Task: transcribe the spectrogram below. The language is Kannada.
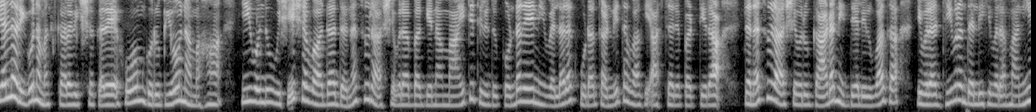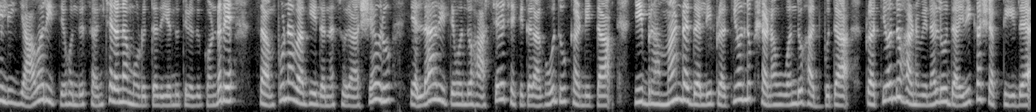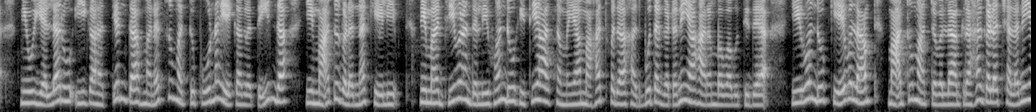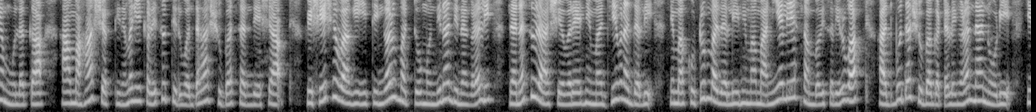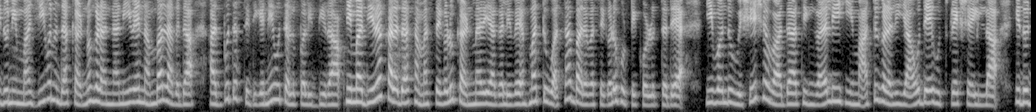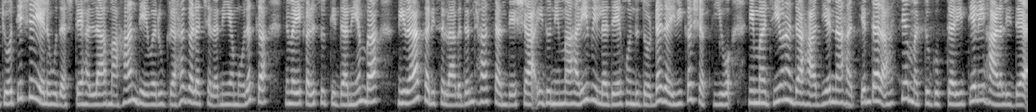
ಎಲ್ಲರಿಗೂ ನಮಸ್ಕಾರ ವೀಕ್ಷಕರೇ. ಓಂ ಗುರುಭ್ಯೋ ನಮಃ. ಈ ಒಂದು ವಿಶೇಷವಾದ ಧನಸು ರಾಶಿಯವರ ಬಗ್ಗೆನ ಮಾಹಿತಿ ತಿಳಿದುಕೊಂಡರೆ ನೀವೆಲ್ಲರ ಕೂಡ ಖಂಡಿತವಾಗಿ ಆಶ್ಚರ್ಯಪಡ್ತೀರಾ. ಧನಸು ರಾಶಿಯವರು ಗಾಢ ನಿದ್ದೆಯಲ್ಲಿರುವಾಗ ಇವರ ಜೀವನದಲ್ಲಿ ಇವರ ಮನೆಯಲ್ಲಿ ಯಾವ ರೀತಿಯ ಒಂದು ಸಂಚಲನ ಮೂಡುತ್ತದೆ ಎಂದು ತಿಳಿದುಕೊಂಡರೆ ಸಂಪೂರ್ಣವಾಗಿ ಧನಸ್ಸು ರಾಶಿಯವರು ಎಲ್ಲ ರೀತಿಯ ಒಂದು ಆಶ್ಚರ್ಯಚಕಿತರಾಗುವುದು ಖಂಡಿತ. ಈ ಬ್ರಹ್ಮಾಂಡದಲ್ಲಿ ಪ್ರತಿಯೊಂದು ಕ್ಷಣವೂ ಒಂದು ಅದ್ಭುತ, ಪ್ರತಿಯೊಂದು ಹಣವಿನಲ್ಲೂ ದೈವಿಕ ಶಕ್ತಿ ಇದೆ. ನೀವು ಎಲ್ಲರೂ ಈಗ ಅತ್ಯಂತ ಮನಸ್ಸು ಮತ್ತು ಪೂರ್ಣ ಏಕಾಗ್ರತೆಯಿಂದ ಈ ಮಾತುಗಳನ್ನು ಕೇಳಿ. ನಿಮ್ಮ ಜೀವನದಲ್ಲಿ ಒಂದು ಇತಿಹಾಸಮಯ ಮಹತ್ವದ ಅದ್ಭುತ ಘಟನೆಯ ಆರಂಭವಾಗುತ್ತಿದೆ. ಈ ಒಂದು ಕೇವಲ ಮಾತು ಮಾತ್ರವಲ್ಲ, ಗ್ರಹಗಳ ಚಲನೆಯ ಮೂಲಕ ಆ ಮಹಾಶಕ್ತಿ ನಮಗೆ ಕಳಿಸುತ್ತಿರುವಂತಹ ಶುಭ ಸಂದೇಶ. ವಿಶೇಷವಾಗಿ ಈ ತಿಂಗಳು ಮತ್ತು ಮುಂದಿನ ದಿನಗಳಲ್ಲಿ ಧನಸು ರಾಶಿಯವರೇ, ನಿಮ್ಮ ಜೀವನದಲ್ಲಿ, ನಿಮ್ಮ ಕುಟುಂಬದಲ್ಲಿ, ನಿಮ್ಮ ಮನೆಯಲ್ಲಿಯೇ ಸಂಭವಿಸಲಿರುವ ಅದ್ಭುತ ಶುಭ ಘಟನೆಗಳನ್ನು ನೋಡಿ. ಇದು ನಿಮ್ಮ ಜೀವನದ ಕಣ್ಣುಗಳನ್ನು ನೀವೇ ನಂಬಲಾಗದ ಅದ್ಭುತ ಸ್ಥಿತಿಗೆ ನೀವು ತಲುಪಲಿದ್ದೀರಾ. ನಿಮ್ಮ ದೀರ್ಘಕಾಲದ ಸಮಸ್ಯೆಗಳು ಕಣ್ಮರೆಯಾಗಲಿವೆ ಮತ್ತು ಹೊಸ ಭರವಸೆಗಳು ಹುಟ್ಟಿಕೊಳ್ಳುತ್ತದೆ. ಈ ಒಂದು ವಿಶೇಷವಾದ ತಿಂಗಳಲ್ಲಿ ಈ ಮಾತುಗಳಲ್ಲಿ ಯಾವುದೇ ಉತ್ಪ್ರೇಕ್ಷೆ ಇಲ್ಲ. ಇದು ಜ್ಯೋತಿಷ್ಯ ಹೇಳುವುದಷ್ಟೇ ಅಲ್ಲ ಮಹಾನ್ ದೇವರು ಗ್ರಹಗಳ ಚಲನೆಯ ಮೂಲಕ ನಿಮಗೆ ಕಳಿಸುತ್ತಿದ್ದಾನೆ ಎಂಬ ನಿರಾಕರಿಸಲಾಗದಂತಹ ಸಂದೇಶ. ಇದು ನಿಮ್ಮ ಅರಿವಿಲ್ಲದೆ ಒಂದು ದೊಡ್ಡ ದೈವಿಕ ಶಕ್ತಿಯು ನಿಮ್ಮ ಜೀವನದ ಹಾದಿಯನ್ನು ಅತ್ಯಂತ ರಹಸ್ಯ ಮತ್ತು ಗುಪ್ತ ರೀತಿಯಲ್ಲಿ ಹಾಡಲಿದೆ.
